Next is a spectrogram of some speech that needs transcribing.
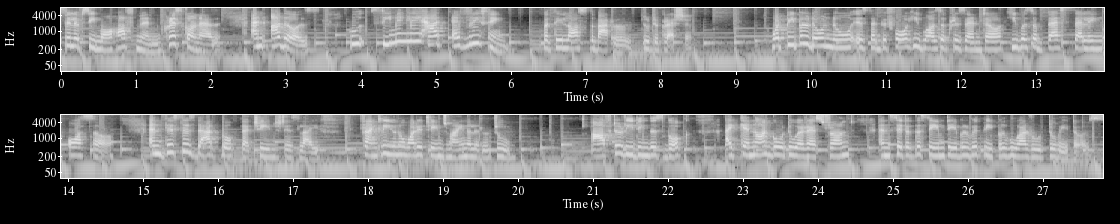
Philip Seymour Hoffman, Chris Cornell, and others who seemingly had everything, but they lost the battle to depression. What people don't know is that before he was a presenter, he was a best selling author. And this is that book that changed his life. Frankly, you know what? It changed mine a little too. After reading this book, I cannot go to a restaurant and sit at the same table with people who are rude to waiters.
